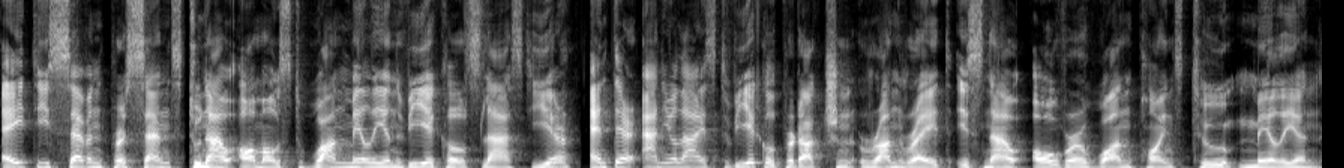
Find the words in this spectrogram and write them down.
87% to now almost 1 million vehicles last year, and their annualized vehicle production run rate is now over 1.2 million.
